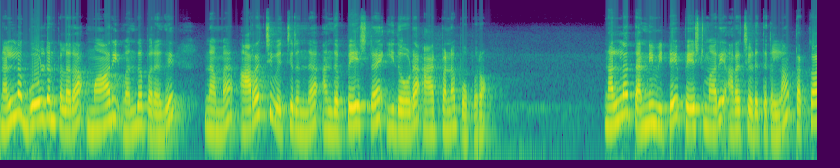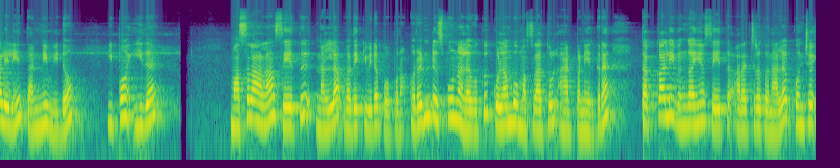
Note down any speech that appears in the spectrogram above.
நல்ல கோல்டன் கலராக மாறி வந்த பிறகு நம்ம அரைச்சி வச்சுருந்த அந்த பேஸ்ட்டை இதோட ஆட் பண்ண போகிறோம் நல்லா தண்ணி விட்டே பேஸ்ட் மாதிரி அரைச்சி எடுத்துக்கலாம். தக்காளிலையும் தண்ணி விடும். இப்போ இதை மசாலாலாம் சேர்த்து நல்லா வதக்கி விட போகிறோம் ரெண்டு ஸ்பூன் அளவுக்கு குழம்பு மசாலாத்தூள் ஆட் பண்ணியிருக்கிறேன். தக்காளி வெங்காயம் சேர்த்து அரைச்சிருக்கிறதுனால கொஞ்சம்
